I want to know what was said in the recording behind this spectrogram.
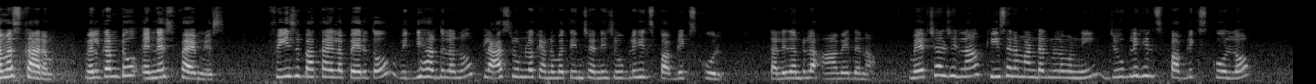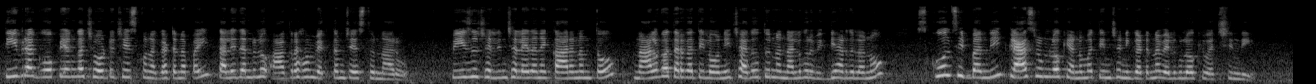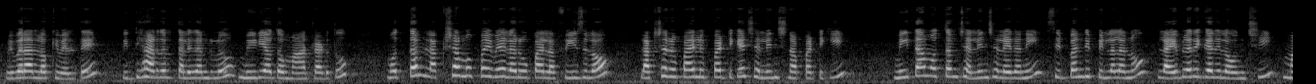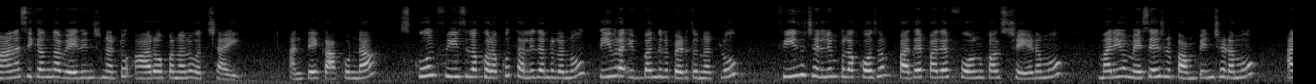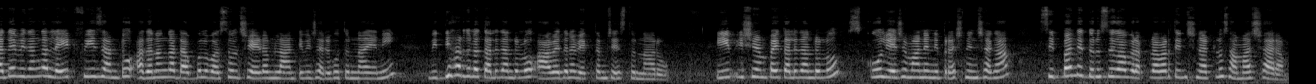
నమస్కారం. Welcome to NS five news. Fees బకాయిల పేరుతో విద్యార్థులను క్లాస్ రూమ్లోకి అనుమతించని జూబ్లీహిల్స్ పబ్లిక్ స్కూల్ తల్లిదండ్రుల ఆవేదన. మేడ్చల్ జిల్లా కీసర మండలంలోని జూబ్లీహిల్స్ పబ్లిక్ స్కూల్లో తీవ్ర గోప్యంగా చోటు చేసుకున్న ఘటనపై తల్లిదండ్రులు ఆగ్రహం వ్యక్తం చేస్తున్నారు. ఫీజు చెల్లించలేదనే కారణంతో నాలుగో తరగతిలోని చదువుతున్న నలుగురు విద్యార్థులను స్కూల్ సిబ్బంది క్లాస్ రూమ్లోకి అనుమతించని ఘటన వెలుగులోకి వచ్చింది. వివరాల్లోకి వెళ్తే విద్యార్థుల తల్లిదండ్రులు మీడియాతో మాట్లాడుతూ మొత్తం లక్ష ముప్పై వేల రూపాయల ఫీజులో లక్ష రూపాయలు ఇప్పటికే చెల్లించినప్పటికీ మిగతా మొత్తం చెల్లించలేదని సిబ్బంది పిల్లలను లైబ్రరీ గదిలో ఉంచి మానసికంగా వేధించినట్టు ఆరోపణలు వచ్చాయి. అంతేకాకుండా స్కూల్ ఫీజుల కొరకు తల్లిదండ్రులను తీవ్ర ఇబ్బందులు పెడుతున్నట్లు ఫీజు చెల్లింపుల కోసం పదే పదే ఫోన్ కాల్స్ చేయడము మరియు మెసేజ్లు పంపించడము అదేవిధంగా లేట్ ఫీజు అంటూ అదనంగా డబ్బులు వసూలు చేయడం లాంటివి జరుగుతున్నాయని విద్యార్థుల తల్లిదండ్రులు ఆవేదన వ్యక్తం చేస్తున్నారు. ఈ విషయంపై తల్లిదండ్రులు స్కూల్ యజమానిని ప్రశ్నించగా సిబ్బంది దురుసుగా ప్రవర్తించినట్లు సమాచారం.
